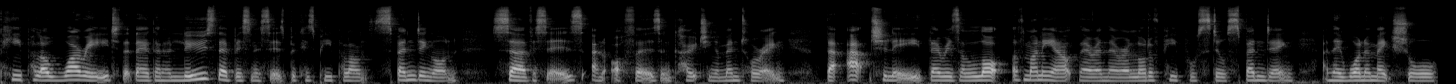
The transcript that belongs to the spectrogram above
people are worried that they're going to lose their businesses because people aren't spending on services and offers and coaching and mentoring, that actually there is a lot of money out there and there are a lot of people still spending and they want to make sure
